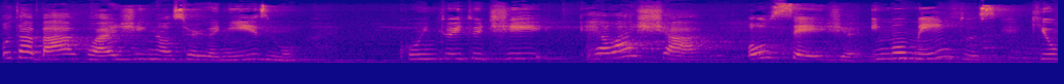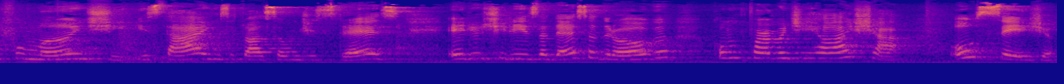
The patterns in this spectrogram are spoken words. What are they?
O tabaco age em nosso organismo com o intuito de relaxar, ou seja, em momentos que o fumante está em situação de estresse, ele utiliza dessa droga como forma de relaxar. Ou seja,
